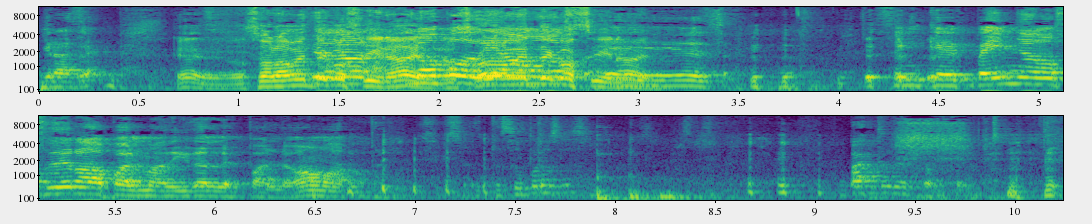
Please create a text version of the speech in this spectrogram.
Gracias. Eh, no solamente No- cocinar, no no, solamente podíamos, cocinar. eh, sin que Peña no se diera la palmadita en la espalda. Vamos a Este es su proceso. Back to the topic.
